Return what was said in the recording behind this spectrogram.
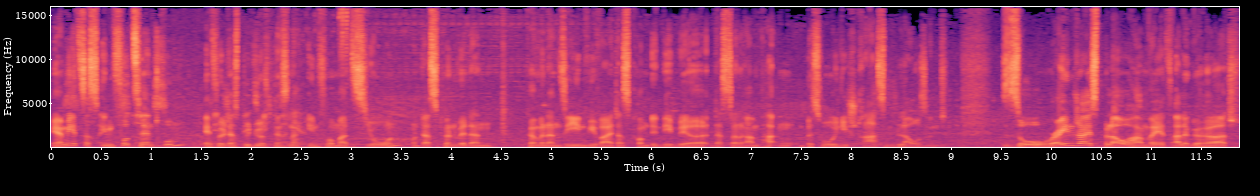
Wir haben jetzt das Infozentrum, erfüllt das Bedürfnis nach Information und das können wir dann, können wir dann sehen, wie weit das kommt, indem wir das da dran packen, bis wohin die Straßen blau sind. So, Ranger ist blau, haben wir jetzt alle gehört.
